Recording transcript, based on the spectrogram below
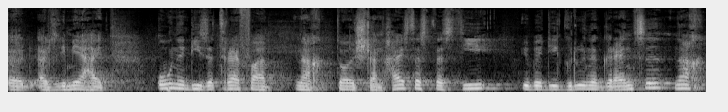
äh, also die Mehrheit, ohne diese Treffer nach Deutschland? Heißt das, dass die über die grüne Grenze nach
